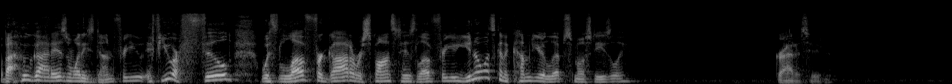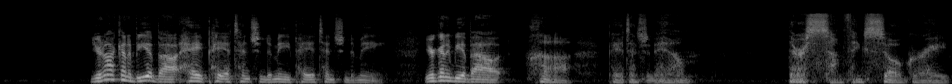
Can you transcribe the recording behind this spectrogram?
about who God is and what He's done for you, if you are filled with love for God, a response to His love for you, you know what's going to come to your lips most easily? Gratitude. You're not going to be about, hey, pay attention to me, pay attention to me. You're going to be about, huh, pay attention to Him there is something so great.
